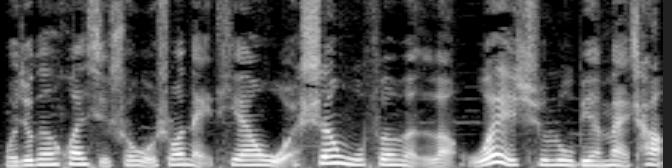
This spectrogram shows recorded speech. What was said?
我就跟欢喜说：“我说哪天我身无分文了，我也去路边卖唱。”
